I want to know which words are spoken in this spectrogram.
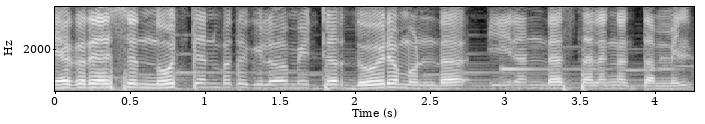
ഏകദേശം നൂറ്റൻപത് കിലോമീറ്റർ ദൂരമുണ്ട് ഈ രണ്ട് സ്ഥലങ്ങൾ തമ്മിൽ.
